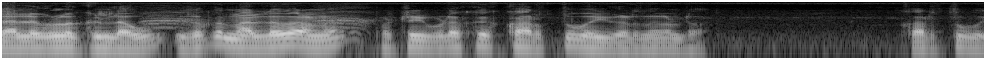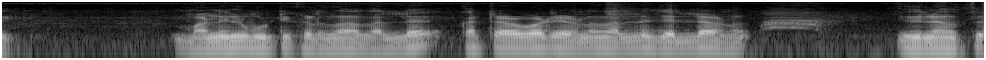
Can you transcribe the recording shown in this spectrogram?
തലകളൊക്കെ ഉണ്ടാവും. ഇതൊക്കെ നല്ലതാണ്. പക്ഷേ ഇവിടെയൊക്കെ കറുത്ത് പോയി കിടന്ന് കണ്ടോ? കറുത്ത് പോയി. മണ്ണിൽ മുട്ടിക്കിടന്ന നല്ല കറ്റാഴ്വാടയാണ് നല്ല ജെല്ലാണ് ഇതിനകത്ത്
